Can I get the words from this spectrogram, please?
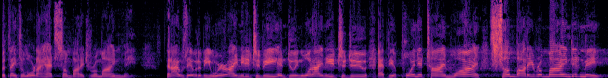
But thank the Lord, I had somebody to remind me. And I was able to be where I needed to be and doing what I needed to do at the appointed time. Why? Somebody reminded me.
